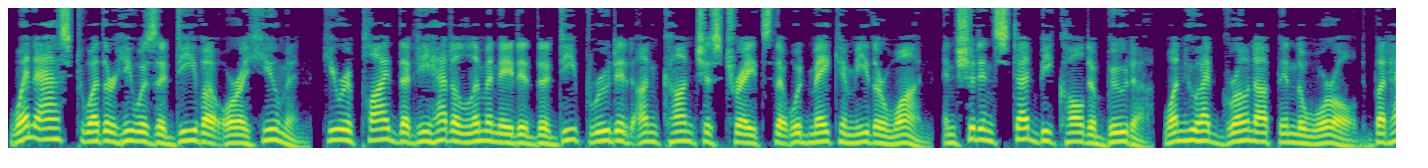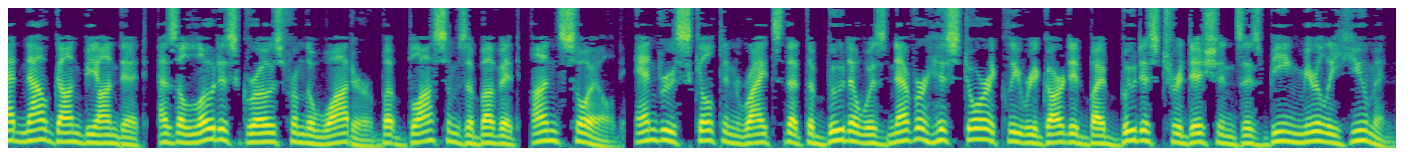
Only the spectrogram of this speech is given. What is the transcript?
When asked whether he was a deva or a human, he replied that he had eliminated the deep-rooted unconscious traits that would make him either one, and should instead be called a Buddha, one who had grown up in the world but had now gone beyond it, as a lotus grows from the water but blossoms above it, unsoiled. Andrew Skilton writes that the Buddha was never historically regarded by Buddhist traditions as being merely human.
